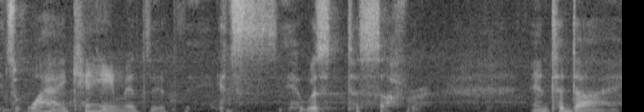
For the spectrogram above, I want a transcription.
It's why I came. It, it, it's, it was to suffer and to die.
